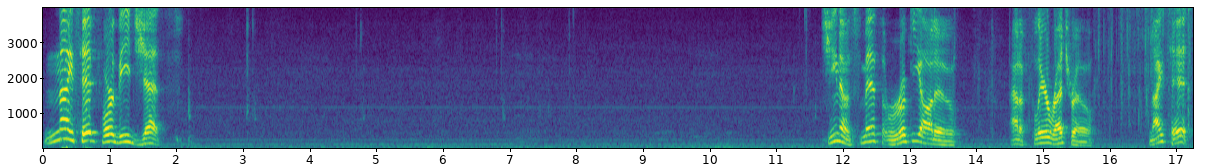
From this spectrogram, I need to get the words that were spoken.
Nice hit for the Jets. Geno Smith, rookie auto. Out of Fleer Retro. Nice hit.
